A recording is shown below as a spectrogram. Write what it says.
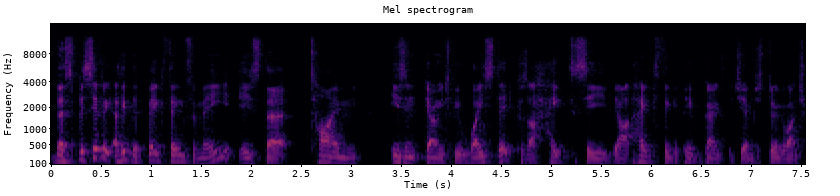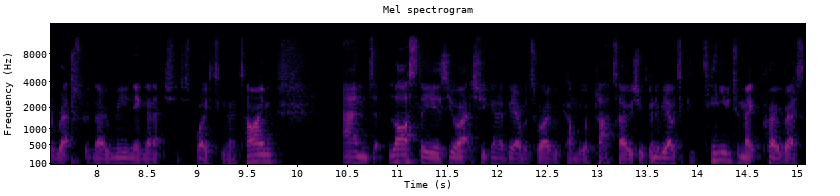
The specific, I think the big thing for me is that time isn't going to be wasted because I hate to see, the I hate to think of people going to the gym just doing a bunch of reps with no meaning and actually just wasting their time. And lastly, is you're actually going to be able to overcome your plateaus. You're going to be able to continue to make progress.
